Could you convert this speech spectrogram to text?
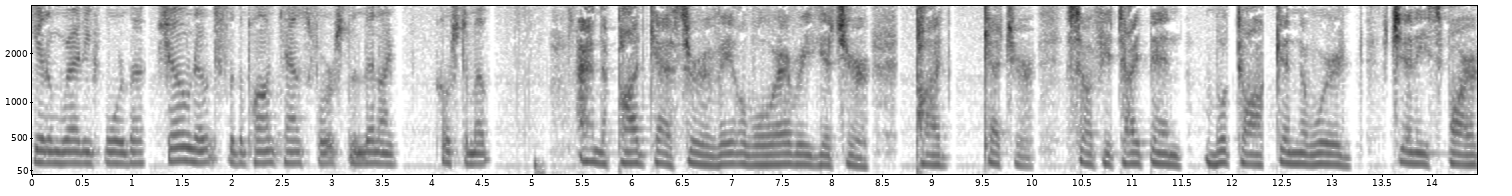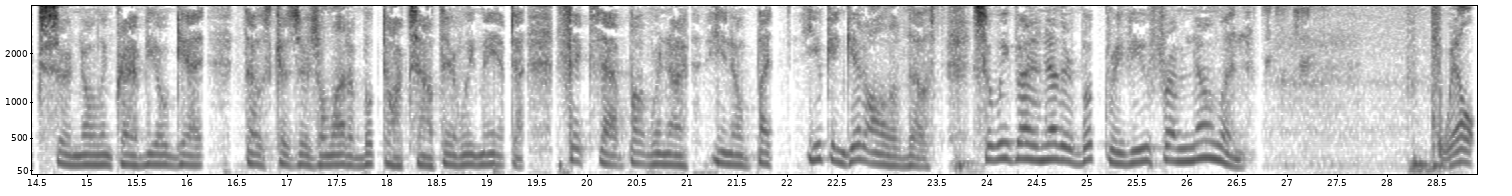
get them ready for the show notes for the podcast first, and then I post them up. And the podcasts are available wherever you get your podcatcher. So if you type in book talk and the word Jenny Sparks or Nolan Crabb, you'll get those because there's a lot of book talks out there. We may have to fix that, but we're not, you know, but you can get all of those. So we've got another book review from Nolan. Well,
